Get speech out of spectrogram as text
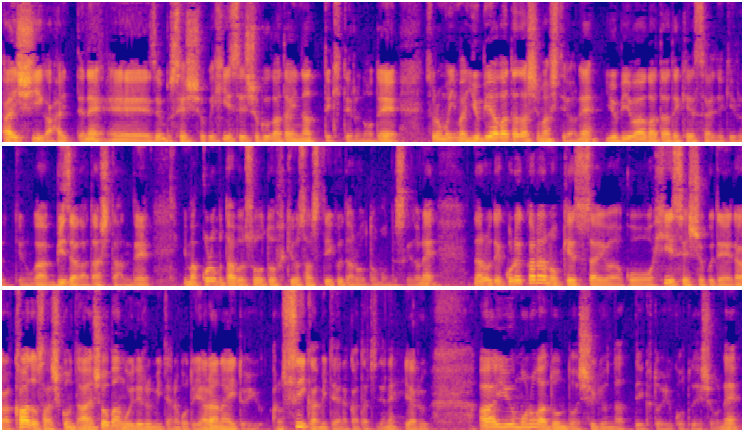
IC が入ってね、えー、全部接触非接触型になってきてるのでそれも今指輪型出しましたよね。指輪型で決済できるっていうのがビザが出したんで今これも多分相当普及させていくだろうと思うんですけどね。なのでこれからの決済はこう非接触でだからカード差し込んで暗証番号入れるみたいなことやらないというあの Suica みたいな形でねやる。ああいうものがどんどん主流になっていくということでしょうね。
